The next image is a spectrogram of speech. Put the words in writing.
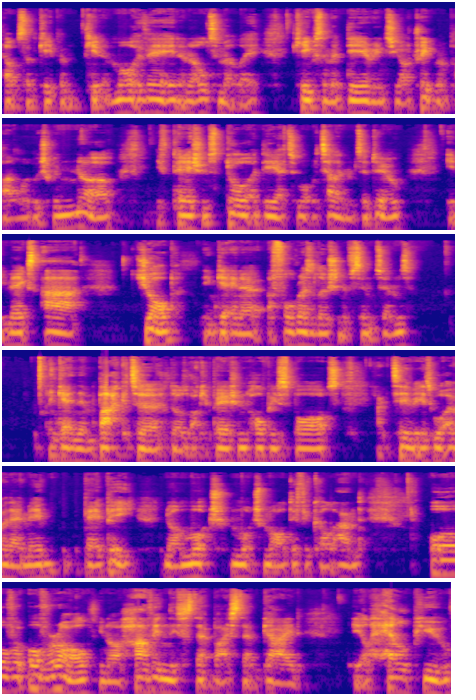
helps them keep them keep them motivated and ultimately keeps them adhering to your treatment plan, which we know if patients don't adhere to what we're telling them to do, it makes our job in getting a, a full resolution of symptoms and getting them back to those occupation, hobbies, sports, activities, whatever they may, may be, you know, much, much more difficult. And over, overall, you know, having this step by step guide, it'll help you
